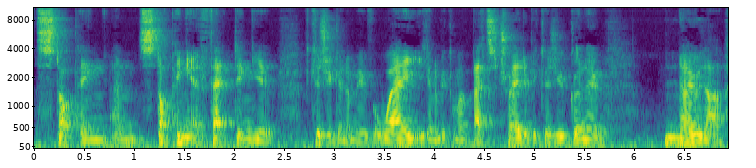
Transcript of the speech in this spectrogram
stopping and stopping it affecting you because you're going to move away, you're going to become a better trader because you're going to know that.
